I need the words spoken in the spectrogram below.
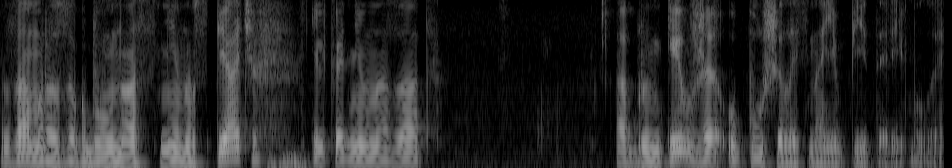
заморозок був у нас мінус 5 кілька днів назад, а бруньки вже опушились на Юпітері були.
